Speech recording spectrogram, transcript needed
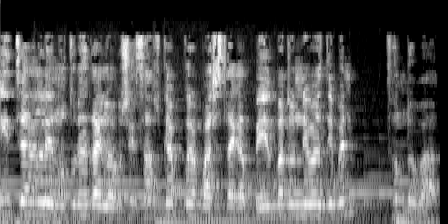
এই চ্যানেলে নতুন হয়ে থাকলে অবশ্যই সাবস্ক্রাইব করে পাশে থাকা বেল বাটন নিবাস দিবেন। ধন্যবাদ।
